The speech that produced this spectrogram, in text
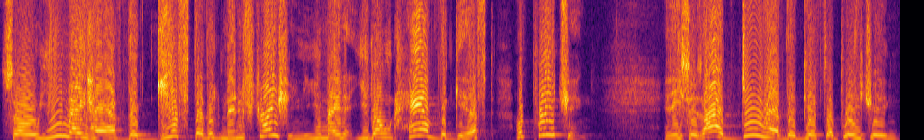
so you may have the gift of administration. You, may, you don't have the gift of preaching. And he says, I do have the gift of preaching.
